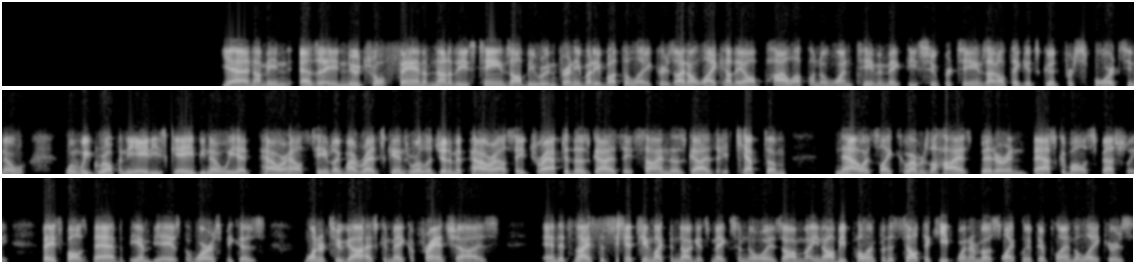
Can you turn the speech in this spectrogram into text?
Yeah, and I mean, as a neutral fan of none of these teams, I'll be rooting for anybody but the Lakers. I don't like how they all pile up onto one team and make these super teams. I don't think it's good for sports. You know, when we grew up in the 80s, Gabe, you know, we had powerhouse teams like my Redskins were a legitimate powerhouse. They drafted those guys, they signed those guys, they kept them. Now it's like whoever's the highest bidder in basketball, especially. Baseball is bad, but the NBA is the worst because one or two guys can make a franchise and it's nice to see a team like the Nuggets make some noise. Um, you know, I'll be pulling for the Celtic Heat winner most likely if they're playing the Lakers.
